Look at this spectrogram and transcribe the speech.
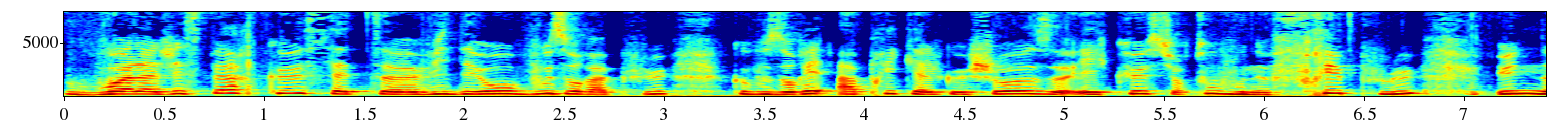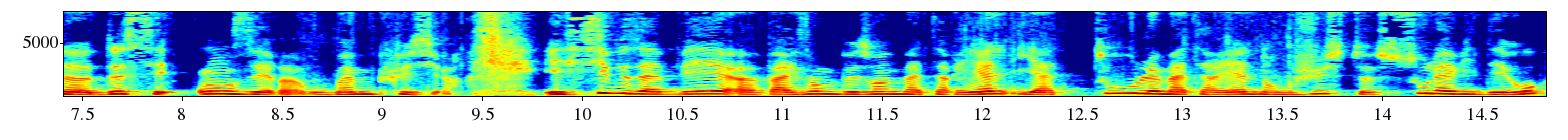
Voilà, j'espère que cette euh, vidéo vous aura plu, que vous aurez appris quelque chose et que surtout vous ne ferez plus une de ces 11 erreurs ou même plusieurs. Et si vous avez euh, par exemple besoin de matériel, il y a tout le matériel donc juste sous la vidéo.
